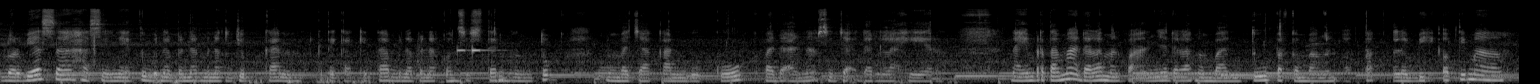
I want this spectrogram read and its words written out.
luar biasa hasilnya itu benar-benar menakjubkan ketika kita benar-benar konsisten untuk membacakan buku kepada anak sejak dari lahir. Nah, yang pertama adalah manfaatnya adalah membantu perkembangan otak lebih optimal.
